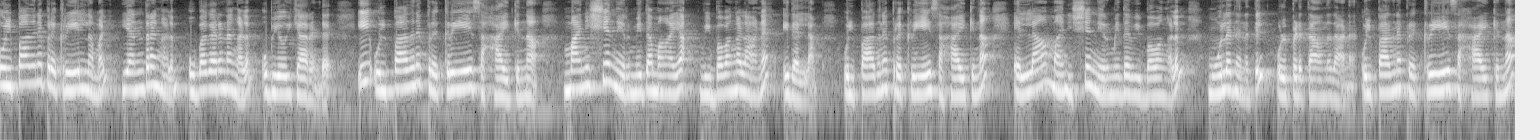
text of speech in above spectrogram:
ഉൽപാദന പ്രക്രിയയിൽ നമ്മൾ യന്ത്രങ്ങളും ഉപകരണങ്ങളും ഉപയോഗിക്കാറുണ്ട്. ഈ ഉൽപാദന പ്രക്രിയയെ സഹായിക്കുന്ന മനുഷ്യനിർമ്മിതമായ വിഭവങ്ങളാണ് ഇതെല്ലാം. ഉൽപാദന പ്രക്രിയയെ സഹായിക്കുന്ന എല്ലാ മനുഷ്യനിർമ്മിത വിഭവങ്ങളും മൂലധനത്തിൽ ഉൾപ്പെടുത്താവുന്നതാണ്. ഉൽപാദന പ്രക്രിയയെ സഹായിക്കുന്ന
